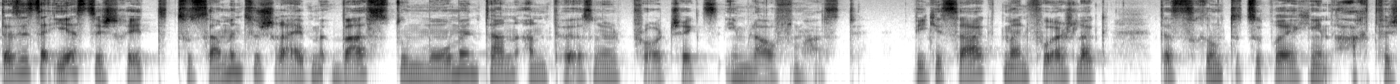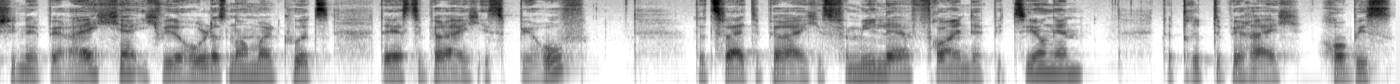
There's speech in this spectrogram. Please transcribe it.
Das ist der erste Schritt, zusammenzuschreiben, was du momentan an Personal Projects im Laufen hast. Wie gesagt, mein Vorschlag, das runterzubrechen in acht verschiedene Bereiche. Ich wiederhole das nochmal kurz. Der erste Bereich ist Beruf. Der zweite Bereich ist Familie, Freunde, Beziehungen. Der dritte Bereich Hobbys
